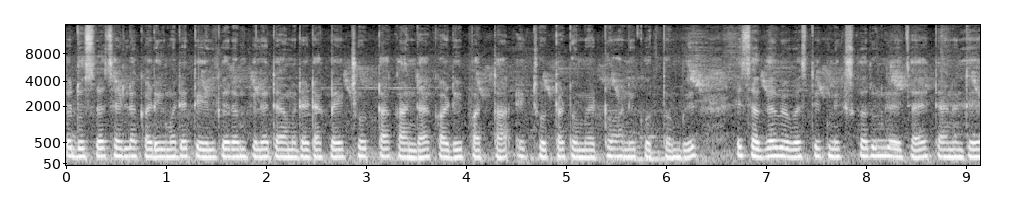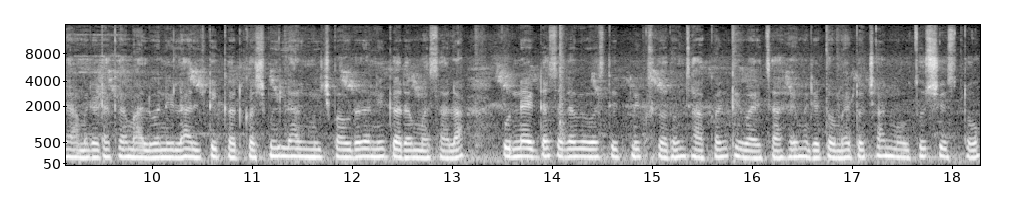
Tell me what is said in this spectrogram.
तर दुसऱ्या साईडला कढीमध्ये तेल गरम केलं त्यामध्ये टाकलं एक छोटा कांदा कढीपत्ता एक छोटा टोमॅटो आणि कोथिंबीर. हे सगळं व्यवस्थित मिक्स करून घ्यायचं आहे. त्यानंतर यामध्ये टाकलं मालवणी लाल तिखट कश्मीर लाल मिर्च पावडर आणि गरम मसाला. पुन्हा एकदा सगळं व्यवस्थित मिक्स करून झाकण ठेवायचं आहे. म्हणजे टोमॅटो छान मौसूस शिजतो.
